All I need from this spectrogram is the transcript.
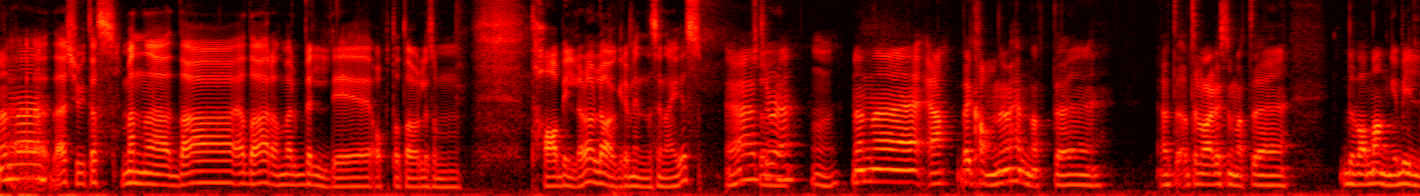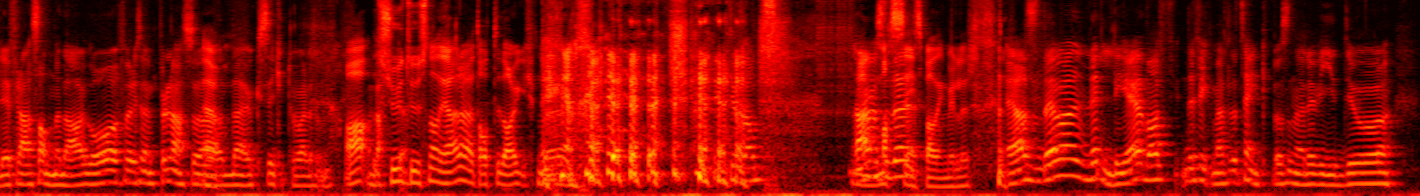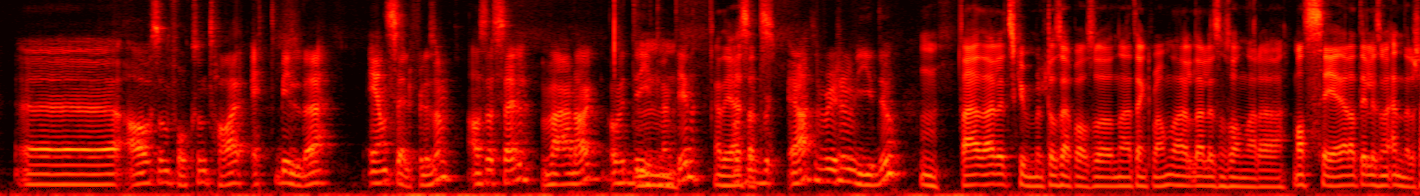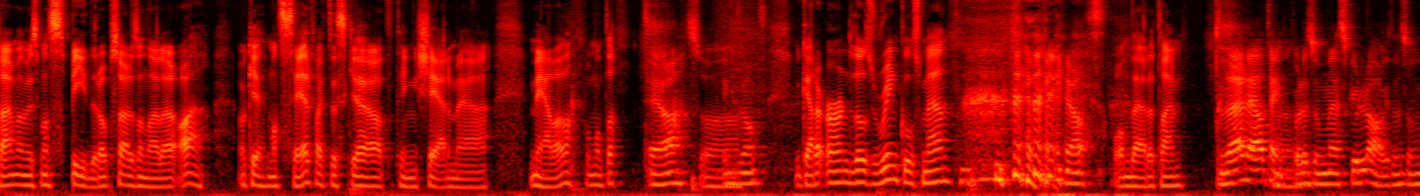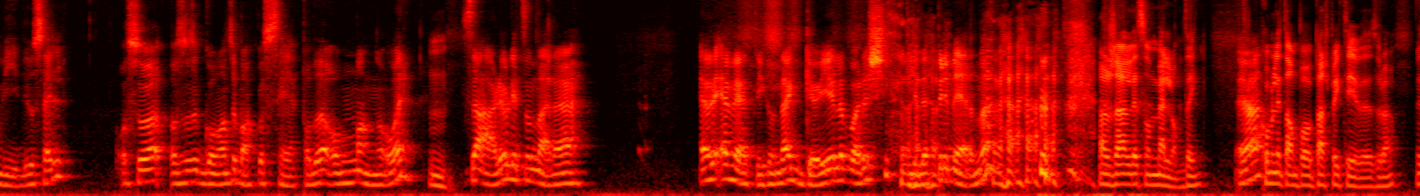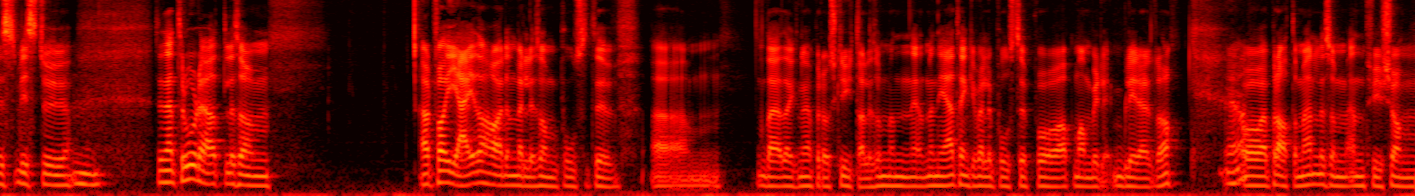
Men ja, eh, Det er sjukt, ass. Men eh, da, ja, da er han vel veldig opptatt av å liksom ta bilder da, og lagre minnene sine, guess. ja, jeg Så- tror det. Mm. Men eh, ja, det kan jo hende at, at, at det var liksom at det var mange bilder fra samme dag òg, eksempel. Da, så Ja. det er jo ikke sikkert det var liksom Ah, 7000 av de her har jeg tatt i dag. Ikke sant? Nei, masse det, isbadingbilder. ja, så det var veldig gøy. Det fikk meg til å tenke på sånne video eh, av som folk som tar ett bilde, én selfie, liksom, av seg selv hver dag over dritlang Mm. tid. Ja, det har jeg sett. ja, så blir det sånn video. Mm. Det, er, det er litt skummelt å se på også når jeg tenker meg om. Det er, det er liksom sånn der, eh, Man ser at de liksom endrer seg, men hvis man speeder opp, så er det sånn der Å ja, ok, man ser faktisk eh, at ting skjer med, med deg, da, på en måte. Ja, Så ikke sant? You gotta earn those wrinkles, man. ja. One day at a time. Men det er det jeg har tenkt på liksom, Jeg skulle laget en sånn video selv og så, og så går man tilbake og ser på det om mange år Mm. Så er det jo litt sånn derre jeg, jeg vet ikke om det er gøy eller bare skikkelig deprimerende Kanskje det er litt sånn mellomting. Ja, Kommer litt an på perspektivet, tror jeg. Hvis, hvis du mm. Jeg tror det at liksom I hvert fall jeg da har en veldig sånn positiv um, det, er, det er ikke noe jeg prøver å skryte av, liksom, men, men jeg tenker veldig positivt på at man blir, blir eldre. ja. Og jeg prata med en, liksom, en fyr som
